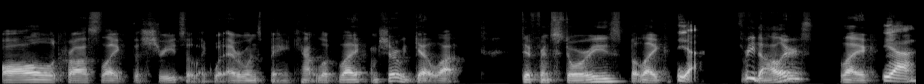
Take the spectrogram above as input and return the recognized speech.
all across like the streets of like what everyone's bank account looked like, I'm sure we'd get a lot different stories. But like Yeah. three dollars, like, Yeah.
